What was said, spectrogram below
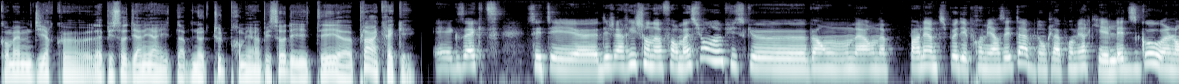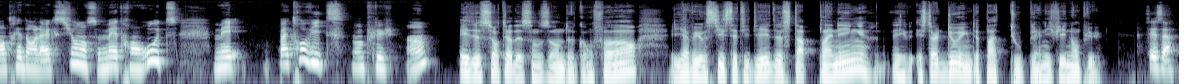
quand même dire que l'épisode dernier, notre tout premier épisode, était euh, plein à craquer. Exact. C'était déjà riche en informations, hein, puisque ben, on, a, on a parlé un petit peu des premières étapes. Donc la première qui est let's go, hein, l'entrée dans l'action, se mettre en route, mais pas trop vite non plus. Hein et de sortir de son zone de confort. Il y avait aussi cette idée de stop planning et, et start doing, de pas tout planifier non plus. C'est ça.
